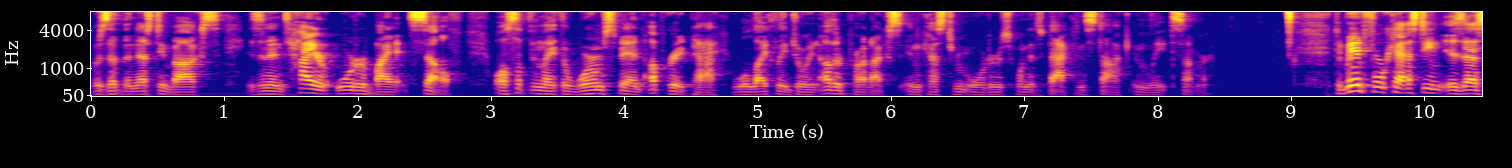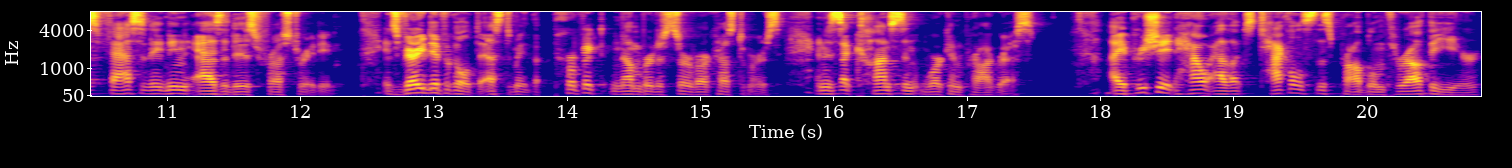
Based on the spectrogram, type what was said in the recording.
was that the nesting box is an entire order by itself, while something like the Wyrmspan upgrade pack will likely join other products in customer orders when it's back in stock in late summer. Demand forecasting is as fascinating as it is frustrating. It's very difficult to estimate the perfect number to serve our customers, and it's a constant work in progress. I appreciate how Alex tackles this problem throughout the year,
